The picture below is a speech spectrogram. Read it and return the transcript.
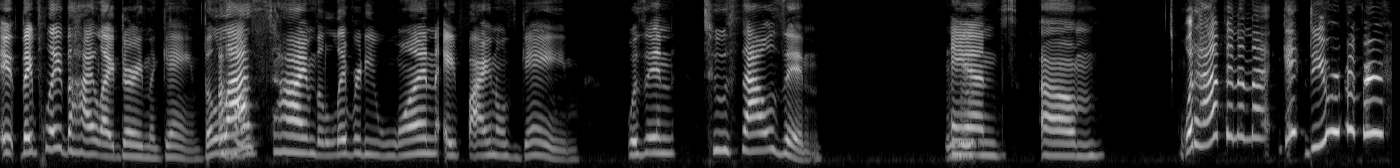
it, they played the highlight during the game, the Uh-huh. last time the Liberty won a finals game was in 2000. Mhm. And um, what happened in that game? Do you remember?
